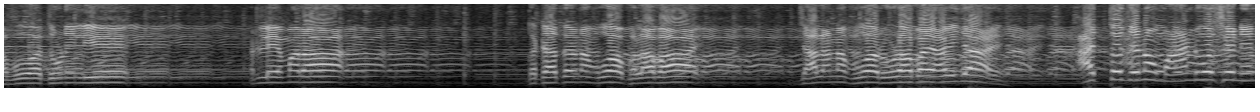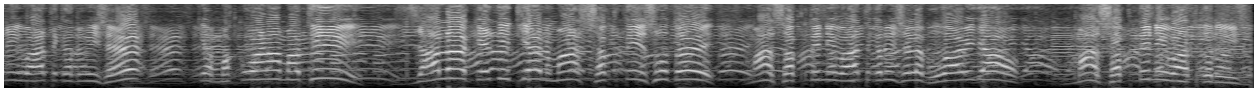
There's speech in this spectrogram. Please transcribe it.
આ બુવા ધૂણી લે. એટલે અમારા ગઢાતરના ભુવા ભલાભાઈ, ઝાલાના ભુવા રોડાભાઈ આવી જાય. આજ તો જેનો માંડવો છે ને એની વાત કરવી છે કે મકવાણામાંથી ઝાલા કેદી ત્યાં માં શક્તિ શું થઈ? માં શક્તિની વાત કરી છે એટલે આવી જાઓ. માં શક્તિની વાત કરી છે.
